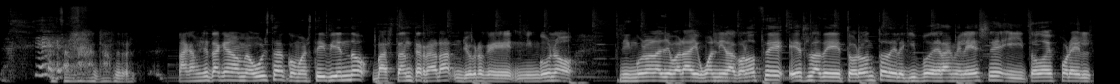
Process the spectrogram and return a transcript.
la camiseta que más me gusta, como estáis viendo, bastante rara. Yo creo que ninguno, ninguno la llevará, igual ni la conoce. Es la de Toronto, del equipo de la MLS, y todo es por el,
